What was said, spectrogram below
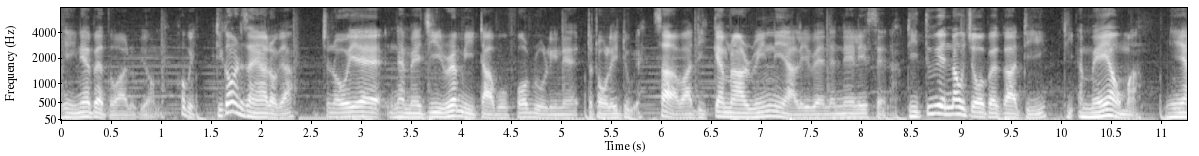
ငြိမ်တဲ့ဘက်သွားလို့ပြောမှာဟုတ်ပြီဒီကောင် design ကတော့ဗျာကျွန်တော်ရဲ့နာမည်ကြီး Redmi Turbo 4 Pro လေးနဲ့တော်တော်လေးတူတယ်စတာပါဒီ camera ring နေရာလေးပဲနည်းနည်းလေးဆင်တာဒီသူ့ရဲ့နောက်ကျောဘက်ကဒီဒီအမဲရောင်မှာမြင်ရ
